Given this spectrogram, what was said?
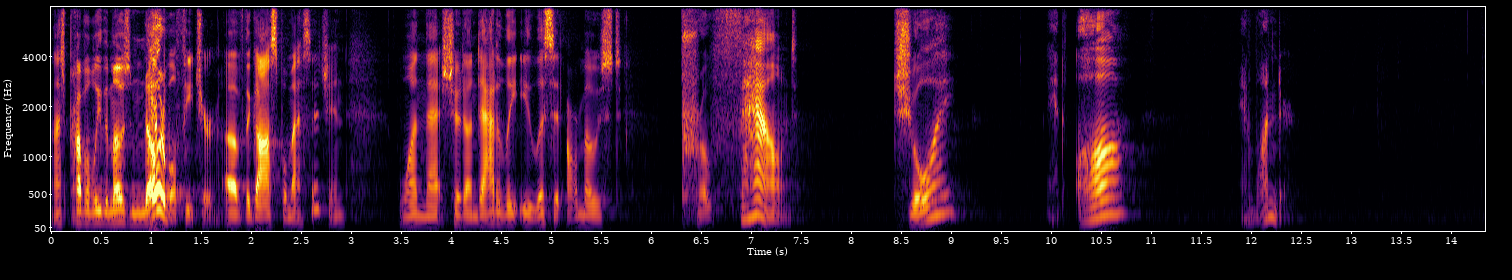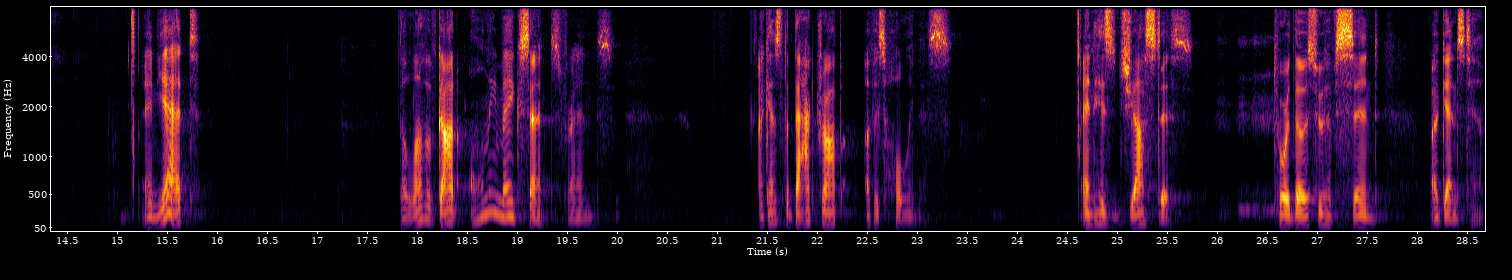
That's probably the most notable feature of the gospel message and one that should undoubtedly elicit our most profound joy and awe and wonder. And yet, The love of God only makes sense, friends, against the backdrop of his holiness and his justice toward those who have sinned against him.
